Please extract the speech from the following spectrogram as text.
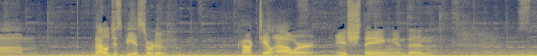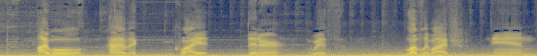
Um, that'll just be a sort of cocktail hour ish thing, and then I will have a quiet dinner with lovely wife, and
